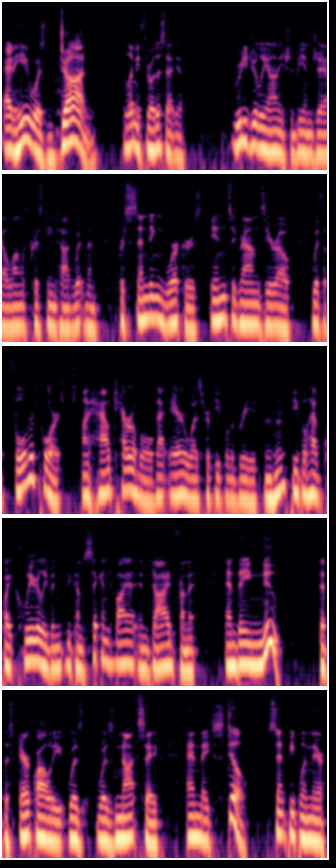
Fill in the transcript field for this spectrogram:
and he was done. Let me throw this at you. Rudy Giuliani should be in jail along with Christine Todd Whitman for sending workers into Ground Zero with a full report on how terrible that air was for people to breathe. Mm-hmm. People have quite clearly been become sickened by it and died from it, and they knew that the air quality was was not safe, and they still sent people in there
